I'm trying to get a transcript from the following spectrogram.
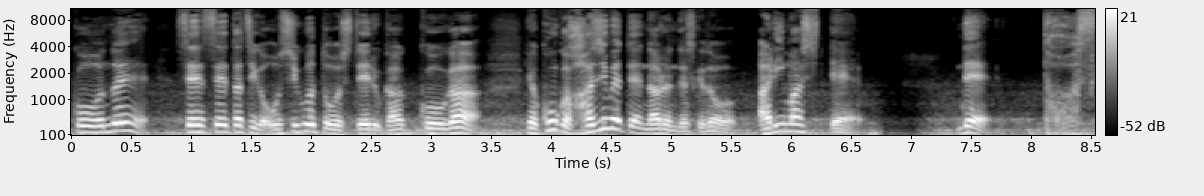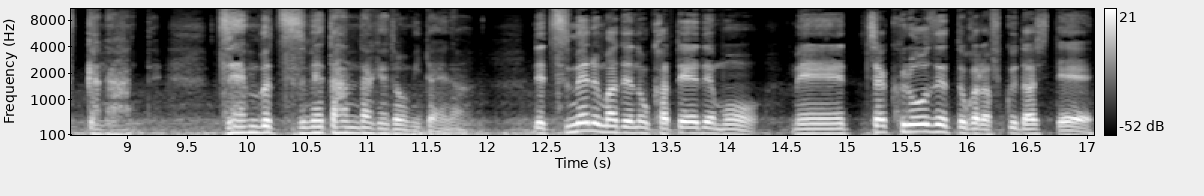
好で先生たちがお仕事をしている学校が、いや、今回初めてになるんですけど、ありまして、で、どうすっかなって。全部詰めたんだけど、みたいな。で、詰めるまでの過程でも、めっちゃクローゼットから服出して、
